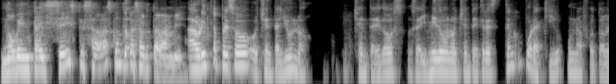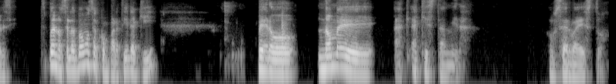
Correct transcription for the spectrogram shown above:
96 pesabas. ¿Cuánto No. pesa ahorita Bambi? Ahorita peso 81, 82, o sea, y mido un 83. Tengo por aquí una foto, a ver si... Bueno, se las vamos a compartir aquí, pero no me... Aquí, está, mira. Observa esto.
